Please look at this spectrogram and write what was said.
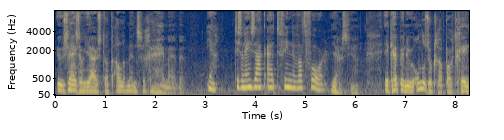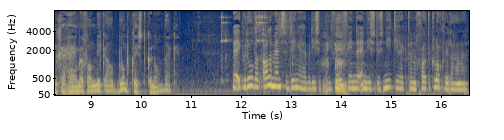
U zei zojuist dat alle mensen geheimen hebben. Ja, het is alleen zaak uit te vinden wat voor. Juist, ja. Ik heb in uw onderzoeksrapport geen geheimen van Mikael Blomquist kunnen ontdekken. Nee, ik bedoel dat alle mensen dingen hebben die ze privé vinden... en die ze dus niet direct aan een grote klok willen hangen.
